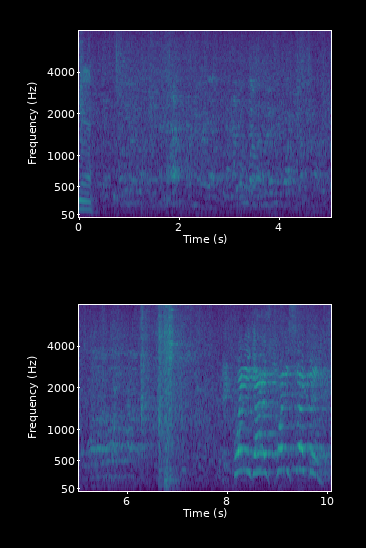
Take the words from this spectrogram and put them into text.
Yeah. Twenty guys, twenty seconds.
